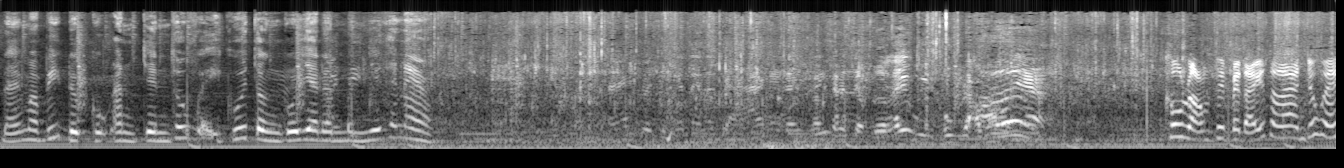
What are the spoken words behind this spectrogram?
để mà biết được cuộc hành trình thú vị cuối tuần của gia đình mình như thế nào. Cái khu rộng luôn nha Khu rộng thì phải đẩy tao ra một chút đi.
